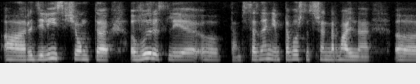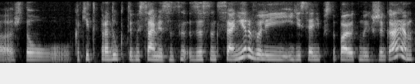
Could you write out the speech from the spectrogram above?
а, родились в чем-то, выросли а, там, с сознанием того, что совершенно нормально, а, что какие-то продукты мы сами засанкционировали, и, если они поступают, мы их сжигаем,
